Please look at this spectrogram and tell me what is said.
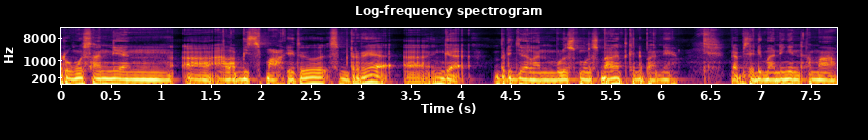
rumusan yang uh, ala Bismarck itu sebenarnya nggak uh, berjalan mulus-mulus banget ke depannya nggak bisa dibandingin sama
